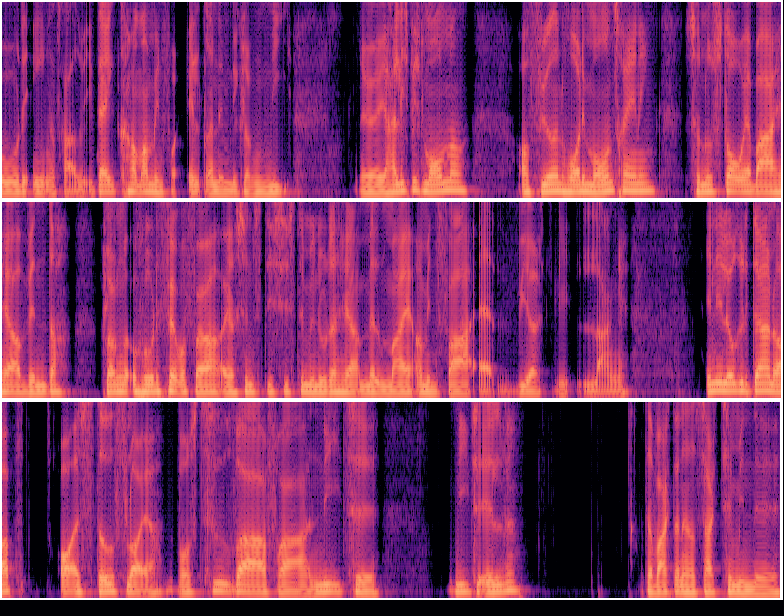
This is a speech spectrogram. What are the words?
8.31. I dag kommer mine forældre nemlig klokken 9. Øh, Jeg har lige spist morgenmad og fyret en hurtig morgentræning, så nu står jeg bare her og venter klokken er 8.45, og jeg synes, de sidste minutter her mellem mig og min far er virkelig lange. Endelig lukkede de døren op, og afsted fløj jeg. Vores tid var fra 9 til, 9 til 11, da vagterne havde sagt til min øh,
